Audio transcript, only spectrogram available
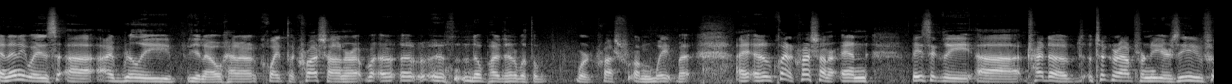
and anyways, uh, I really, you know, had a, quite the crush on her. Uh, uh, uh, no pun intended with the word crush on weight, but I had quite a crush on her, and basically uh, tried to took her out for New Year's Eve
